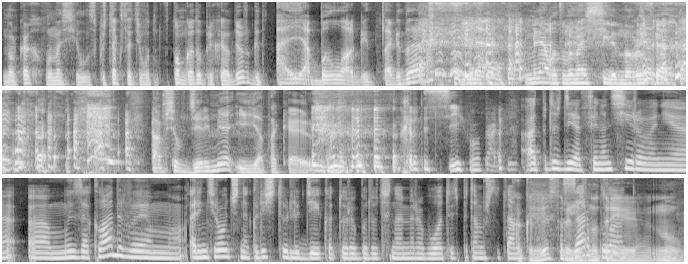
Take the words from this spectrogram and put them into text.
и на руках выносил. И спустя, кстати, вот в том году приходил девушка, говорит, а я была, говорит, тогда меня вот выносили на руках. Там все в дерьме, и я такая. Красиво. А подожди, а в финансирование э, мы закладываем ориентировочное количество людей, которые будут с нами работать, потому что там... Как инвесторы или зарплата. внутри? Ну,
